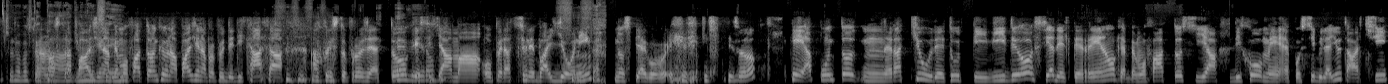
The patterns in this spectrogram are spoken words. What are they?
sulla, sulla nostra pagina. Sì. Abbiamo fatto anche una pagina proprio dedicata a questo progetto che si chiama Operazione Baglioni, non spiego il titolo, che appunto mh, racchiude tutti i video sia del terreno che abbiamo fatto sia di come è possibile aiutarci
